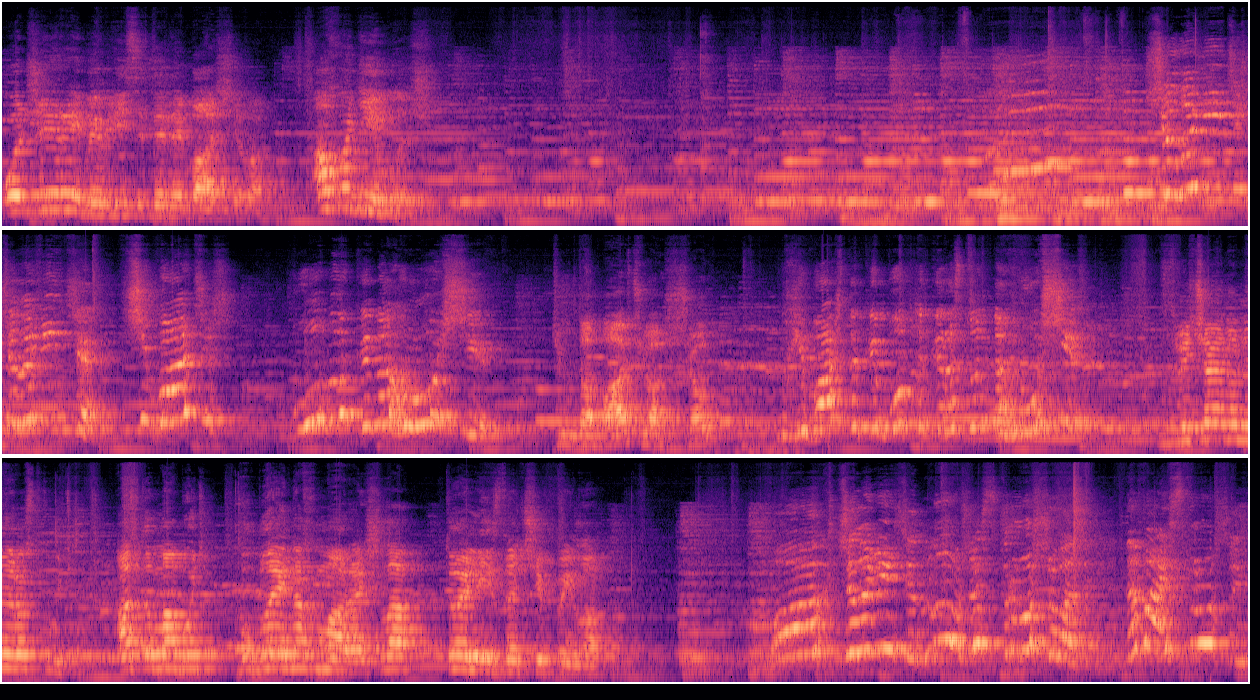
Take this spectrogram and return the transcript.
отже й риби в лісі ти не бачила. А ходім лиш. Чоловіче, чоловіче, чи бачиш бублики на груші? Тю та бачу, а що? Ну хіба ж таки бублики ростуть на груші? Звичайно, не ростуть. А то, мабуть, бублейна хмара йшла, то й ліс зачепила. Ох, чоловіче, ну вже струшувати. Давай, струшуй.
